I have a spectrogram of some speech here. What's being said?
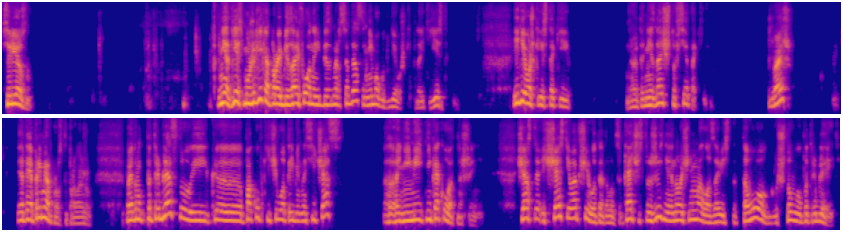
Серьезно. Нет, есть мужики, которые без айфона и без Мерседеса не могут к девушке подойти. Есть такие. И девушки есть такие. Но это не значит, что все такие. Понимаешь? Это я пример просто провожу. Поэтому к потреблятству и к э, покупке чего-то именно сейчас э, не имеет никакого отношения. Счастье, счастье вообще, вот это вот качество жизни, оно очень мало зависит от того, что вы употребляете.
